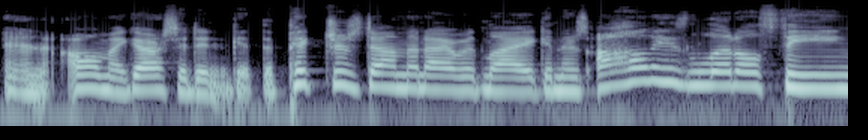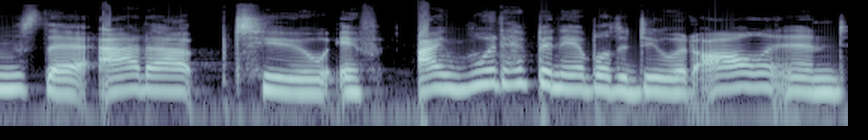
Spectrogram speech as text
And oh my gosh, I didn't get the pictures done that I would like. And there's all these little things that add up to if I would have been able to do it all and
